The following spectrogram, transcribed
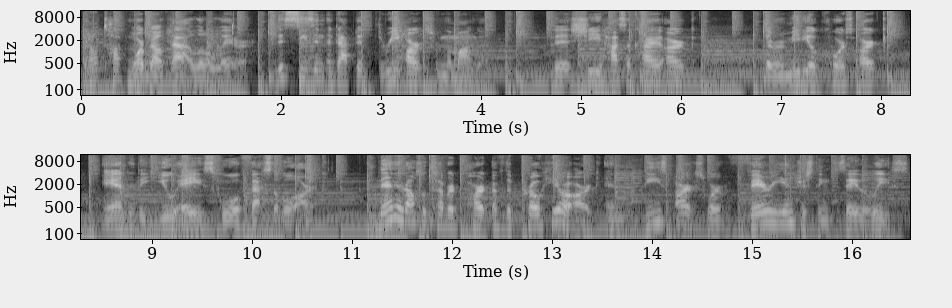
but I'll talk more about that a little later. This season adapted three arcs from the manga. The Shie Hassaikai arc, the Remedial Course arc, and the UA School Festival arc. Then it also covered part of the Pro Hero arc, and these arcs were very interesting to say the least.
